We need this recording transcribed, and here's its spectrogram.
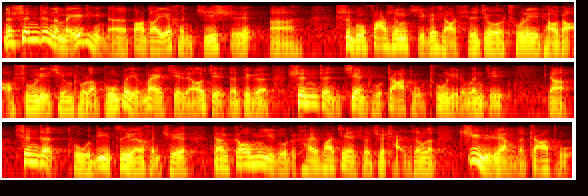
那深圳的媒体呢报道也很及时啊。事故发生几个小时就出了一条稿，梳理清楚了不被外界了解的这个深圳建筑渣土处理的问题啊。深圳土地资源很缺，但高密度的开发建设却产生了巨量的渣土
